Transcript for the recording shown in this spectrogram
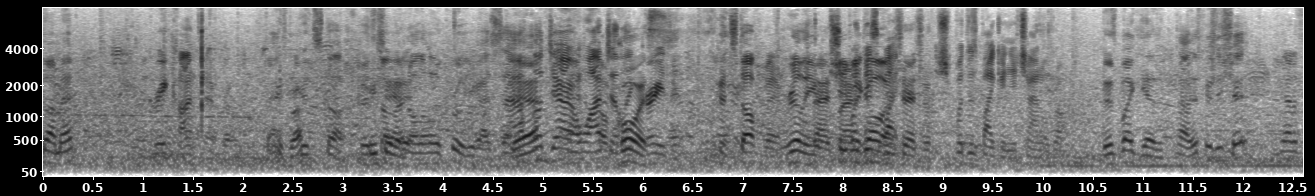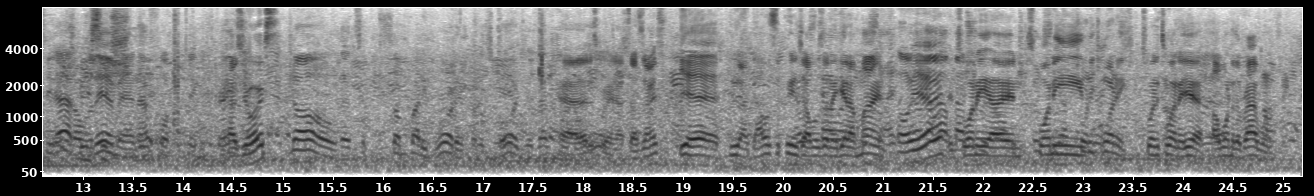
What's up, man? Great content, bro. Thanks, bro. Good stuff. Good Appreciate stuff. I know the whole crew. You guys. Yeah? I'll Jared watch Of it course. like crazy. Good stuff, man. Really. Thanks, keep it going. bike, you. you should put this bike in your channel, bro. This bike, yeah, no, this piece of shit. You gotta see that over there, man. That fucking thing is crazy. That's yours? No, that's somebody bought it, but it's gorgeous. That's Yeah, that is pretty nice. That's nice. Yeah. Dude, that that was the pinch I was gonna get on mine. Oh yeah. In 20, uh, in 20, 2020. 2020, yeah. I wanted the rad one.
